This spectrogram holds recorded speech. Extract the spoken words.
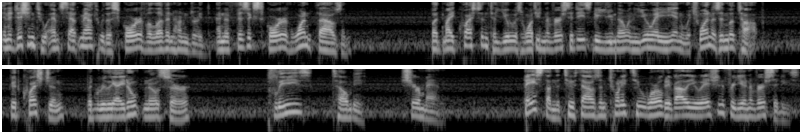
In addition to EmSAT Math with a score of 1100 and a Physics score of 1000. But my question to you is what universities do you know in UAE and which one is in the top? Good question, but really I don't know sir. Please, tell me. Sure man. Based on the 2022 World Evaluation for Universities,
